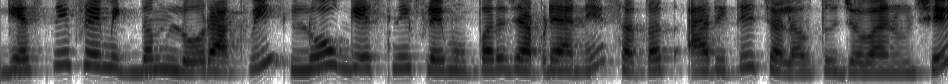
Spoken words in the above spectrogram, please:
ગેસની ફ્લેમ એકદમ લો રાખવી. લો ગેસની ફ્લેમ ઉપર જ આપણે આને સતત આ રીતે ચલાવતું જવાનું છે.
